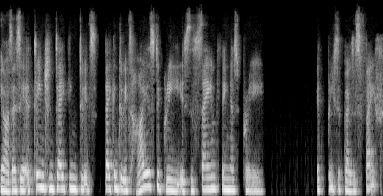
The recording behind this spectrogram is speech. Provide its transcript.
ja, as I say attention taking to its taken to its highest degree is the same thing as prayer. It presupposes faith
